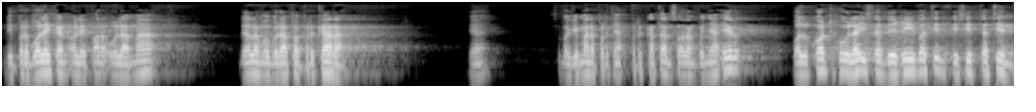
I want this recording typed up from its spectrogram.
diperbolehkan oleh para ulama dalam beberapa perkara. Ya. Sebagaimana perkataan seorang penyair, wal qadhu laisa bighibatin fi sittatin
